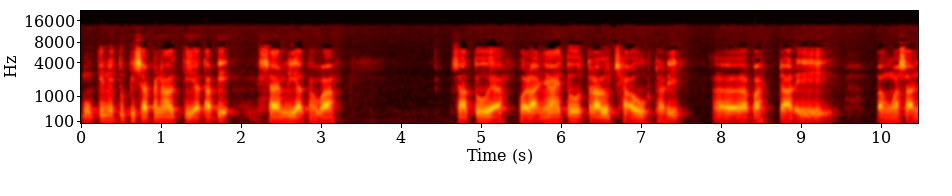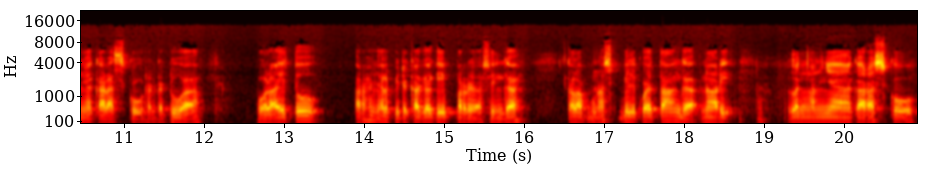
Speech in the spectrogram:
mungkin itu bisa penalti ya, tapi saya melihat bahwa satu ya bolanya itu terlalu jauh dari eh, apa dari penguasaannya Carrasco dan kedua bola itu arahnya lebih dekat ke kiper ya sehingga kalaupun Aspilicueta nggak narik lengannya Carrasco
